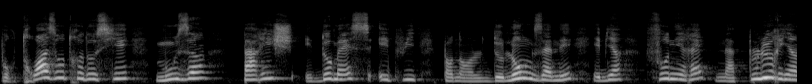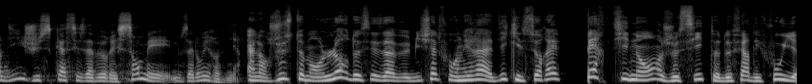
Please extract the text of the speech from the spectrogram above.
pour trois autres dossiers, Mouzin, Parish et Domès. Et puis, pendant de longues années, eh bien, Fourniret n'a plus rien dit jusqu'à ses aveux récents, mais nous allons y revenir. Alors justement, lors de ses aveux, Michel Fourniret a dit qu'il serait pertinent, je cite, de faire des fouilles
